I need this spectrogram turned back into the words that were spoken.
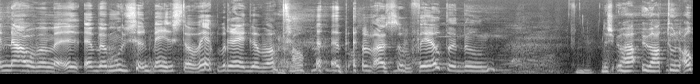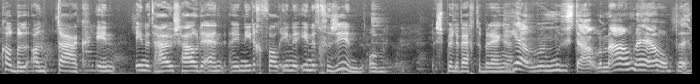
Eh, nou, we, eh, we moesten het meestal wegbrengen, want Oh. er was zoveel te doen. Dus u, ha- u had toen ook al een taak in, in het huishouden en in ieder geval in, in het gezin om spullen weg te brengen. Ja, we moesten allemaal helpen.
